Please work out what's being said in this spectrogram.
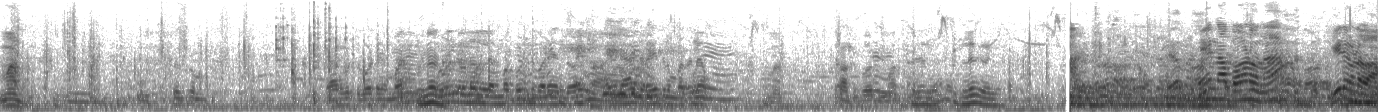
అమ్మా. నా బాగున్నా ఈడే ఉండవా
